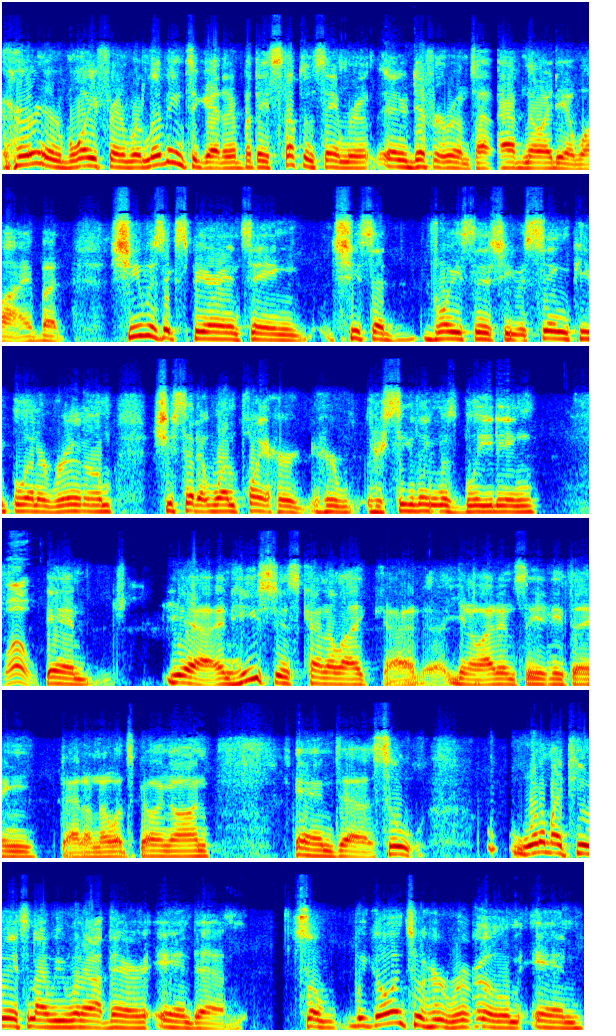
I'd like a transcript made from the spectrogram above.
her and her boyfriend were living together, but they slept in the same room, in different rooms. I have no idea why, but she was experiencing. She said voices. She was seeing people in her room. She said at one point her her her ceiling was bleeding, whoa and yeah, and he's just kind of like, uh, you know, I didn't see anything. I don't know what's going on, and uh, so one of my teammates and I we went out there, and uh, so we go into her room and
